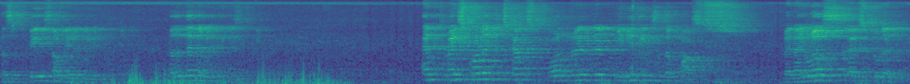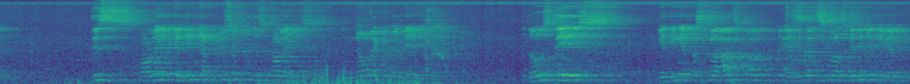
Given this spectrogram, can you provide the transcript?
the space availability. Other than everything is. And Christ College has formulated many things in the past. When I was a student, this college, getting admission to this college, no recommendation. Those days, getting a first class for SLC was very difficult.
